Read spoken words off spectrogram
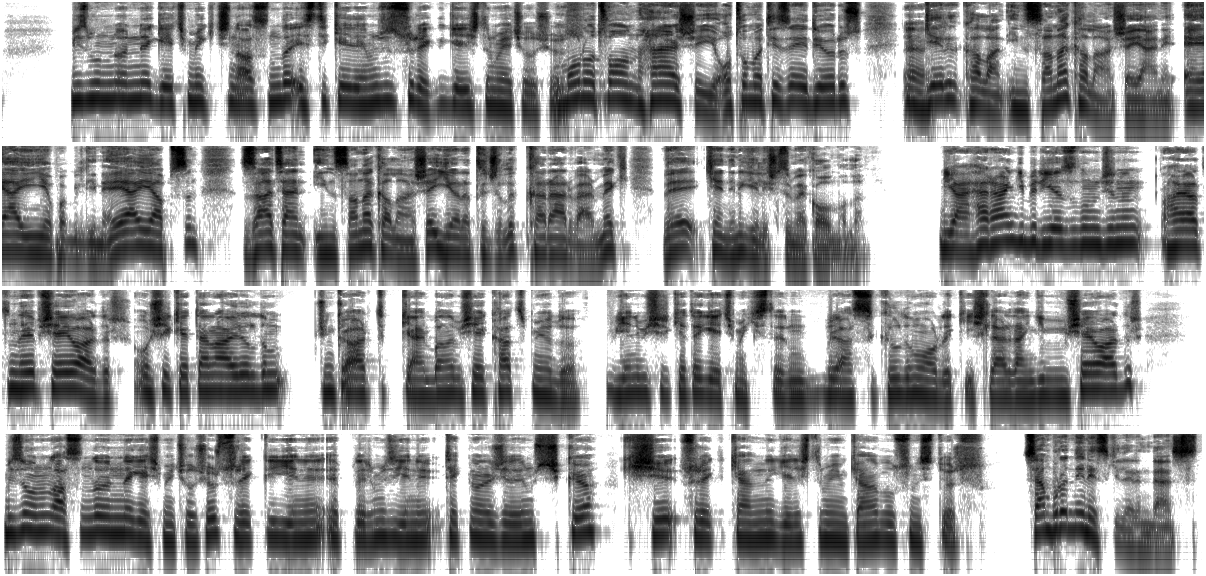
Biz bunun önüne geçmek için aslında SDK'lerimizi sürekli geliştirmeye çalışıyoruz. Monoton her şeyi otomatize ediyoruz. Evet. Geri kalan insana kalan şey yani AI'nin yapabildiğini AI yapsın. Zaten insana kalan şey yaratıcılık, karar vermek ve kendini geliştirmek olmalı. Yani herhangi bir yazılımcının hayatında hep şey vardır. O şirketten ayrıldım çünkü artık yani bana bir şey katmıyordu. Yeni bir şirkete geçmek istedim. Biraz sıkıldım oradaki işlerden gibi bir şey vardır. Biz onun aslında önüne geçmeye çalışıyoruz. Sürekli yeni app'lerimiz, yeni teknolojilerimiz çıkıyor. Kişi sürekli kendini geliştirme imkanı bulsun istiyoruz. Sen buranın en eskilerindensin.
